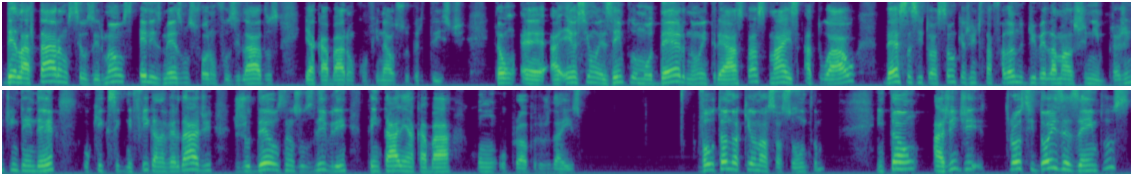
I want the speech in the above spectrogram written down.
delataram seus irmãos, eles mesmos foram fuzilados e acabaram com um final super triste. Então, é, esse é um exemplo moderno, entre aspas, mais atual, dessa situação que a gente está falando de Velamal Shinim, para a gente entender o que, que significa, na verdade, judeus, Deus os livre, tentarem acabar com o próprio judaísmo. Voltando aqui ao nosso assunto, então, a gente trouxe dois exemplos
